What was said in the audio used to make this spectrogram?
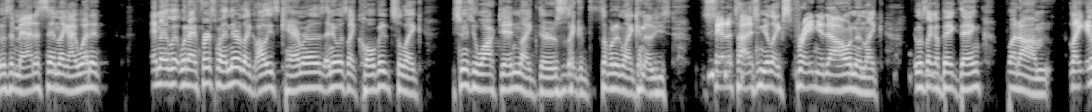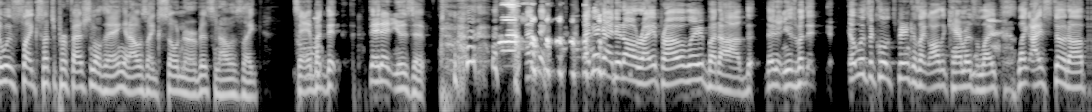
it was in madison like i went in and I, when I first went in there, like all these cameras, and it was like COVID. So like as soon as you walked in, like there's like someone in like gonna sanitize and you're like spraying you down, and like it was like a big thing. But um, like it was like such a professional thing, and I was like so nervous, and I was like saying, but they, they didn't use it. I, think, I think I did all right, probably, but uh, they didn't use it. But it, it was a cool experience because like all the cameras, like like I stood up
